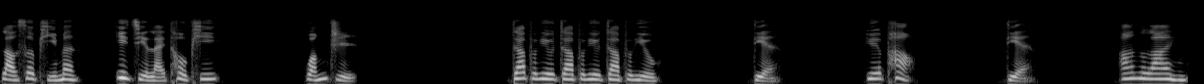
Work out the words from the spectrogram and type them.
老色皮们，一起来透批！网址：w w w 点约炮点 online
